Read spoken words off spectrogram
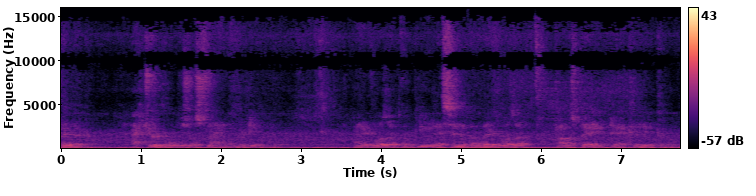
built a actual drone which was flying on multi-rotor. And it was a complete, I still remember it was a transparent acrylic drone,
